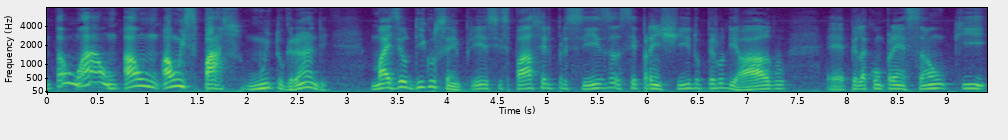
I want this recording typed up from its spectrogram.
Então há um, há um, há um espaço muito grande, mas eu digo sempre, esse espaço ele precisa ser preenchido pelo diálogo, é, pela compreensão que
